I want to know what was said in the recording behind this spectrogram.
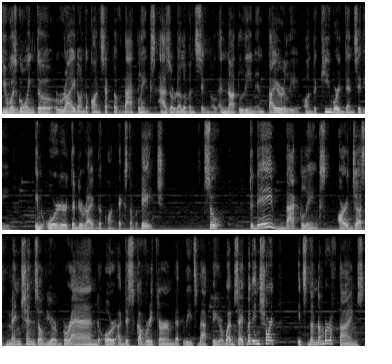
he was going to ride on the concept of backlinks as a relevant signal and not lean entirely on the keyword density in order to derive the context of a page. So, today, backlinks are just mentions of your brand or a discovery term that leads back to your website. But in short, it's the number of times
